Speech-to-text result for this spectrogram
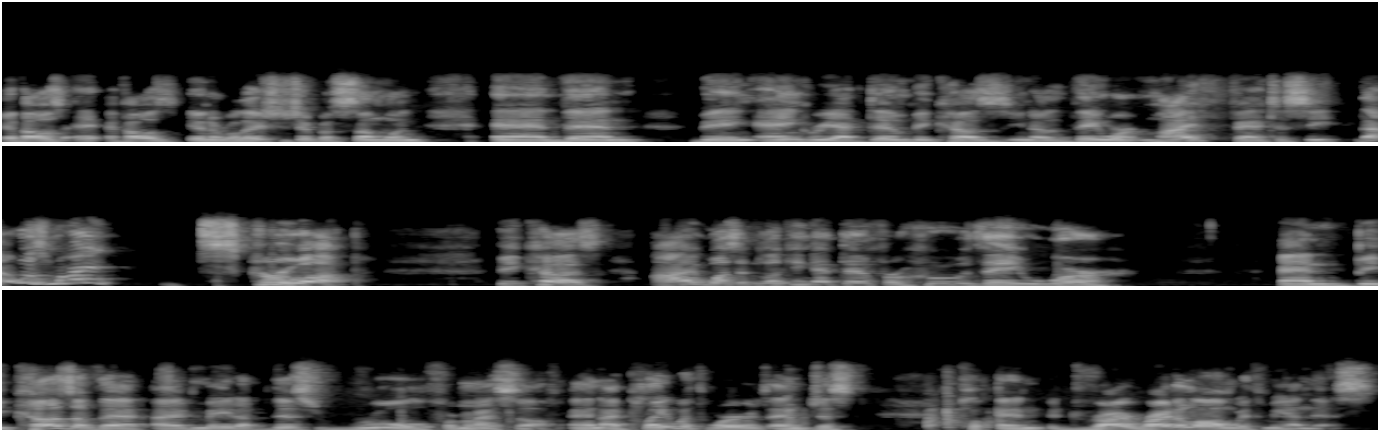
if I was if I was in a relationship with someone and then being angry at them because, you know, they weren't my fantasy, that was my screw up because I wasn't looking at them for who they were. And because of that, I've made up this rule for myself. And I play with words and just and right, right along with me on this.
